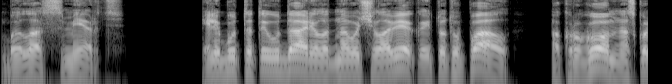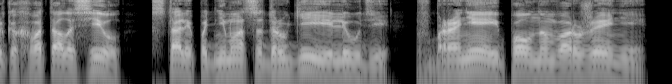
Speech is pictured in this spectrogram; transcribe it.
была смерть. Или будто ты ударил одного человека, и тот упал, а кругом, насколько хватало сил, стали подниматься другие люди — в броне и полном вооружении.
